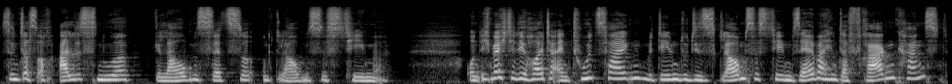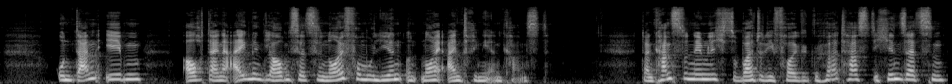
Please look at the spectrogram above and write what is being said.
sind das auch alles nur Glaubenssätze und Glaubenssysteme. Und ich möchte dir heute ein Tool zeigen, mit dem du dieses Glaubenssystem selber hinterfragen kannst und dann eben auch deine eigenen Glaubenssätze neu formulieren und neu eintrainieren kannst. Dann kannst du nämlich, sobald du die Folge gehört hast, dich hinsetzen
